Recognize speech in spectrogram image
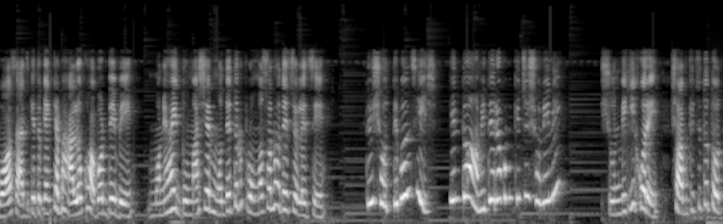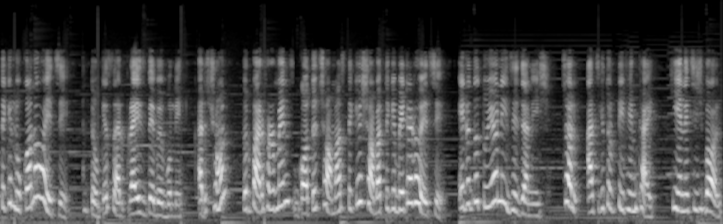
বস আজকে তোকে একটা ভালো খবর দেবে। মনে হয় দু মাসের মধ্যে তোর প্রমোশন হতে চলেছে। তুই সত্যি বলছিস? কিন্তু আমি তো এরকম কিছু শুনিনি। শুনবি কি করে? সবকিছু তো তোর থেকে লুকানো হয়েছে। তোকে সারপ্রাইজ দেবে বলে। আর শোন, তোর পারফরমেন্স গত ছ মাস থেকে সবার থেকে বেটার হয়েছে। এটা তো তুইও নিজে জানিস। চল, আজকে তোর টিফিন খাই। কি এনেছিস বল?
